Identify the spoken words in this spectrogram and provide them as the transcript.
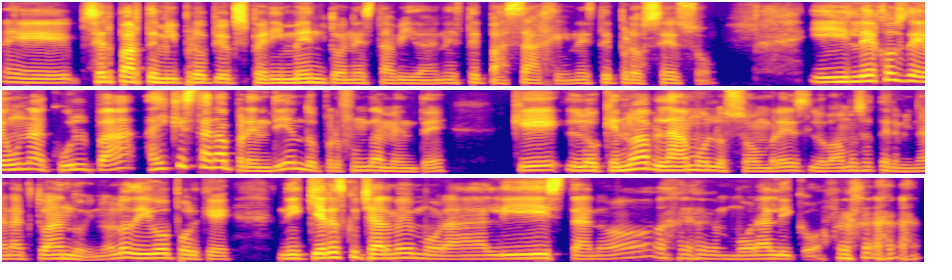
eh, ser parte de mi propio experimento en esta vida, en este pasaje, en este proceso. Y lejos de una culpa, hay que estar aprendiendo profundamente que lo que no hablamos los hombres lo vamos a terminar actuando. Y no lo digo porque ni quiero escucharme moralista, ¿no? Morálico.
